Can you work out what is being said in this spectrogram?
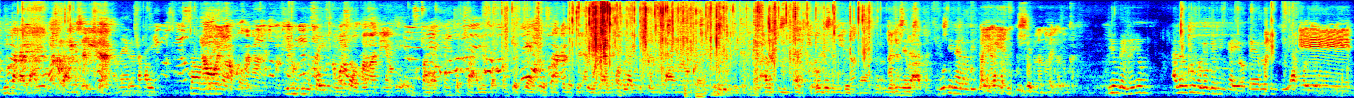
Hindi pa kaya yung sa isa. Meron na kayo, sobrang ako, hinihusay niyo, sobrang nag-i-inspire at nag-challenge at nag-pressure sa akin at ko hindi ko mga artista ko, ganun din niya. Galing nila. At buti na lang din talaga, kaibigan ko kayo. Yung gano'n, yung alam ko magagaling kayo, pero hindi ako yung...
